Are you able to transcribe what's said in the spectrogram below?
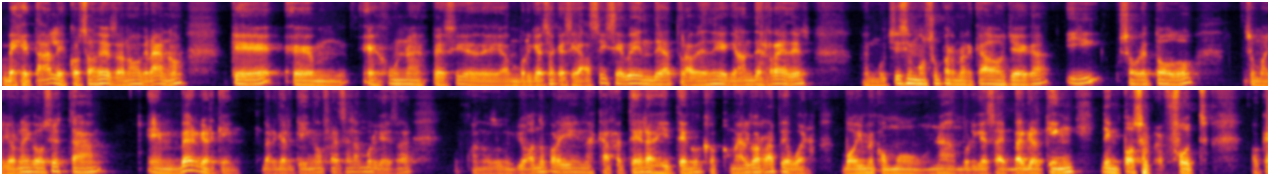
vegetales, cosas de eso, ¿no? Grano, que em, es una especie de hamburguesa que se hace y se vende a través de grandes redes. En muchísimos supermercados llega y sobre todo su mayor negocio está en Burger King. Burger King ofrece la hamburguesa. Cuando yo ando por ahí en las carreteras y tengo que comer algo rápido, bueno, voy y me como una hamburguesa de Burger King de Impossible Food, ¿ok?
